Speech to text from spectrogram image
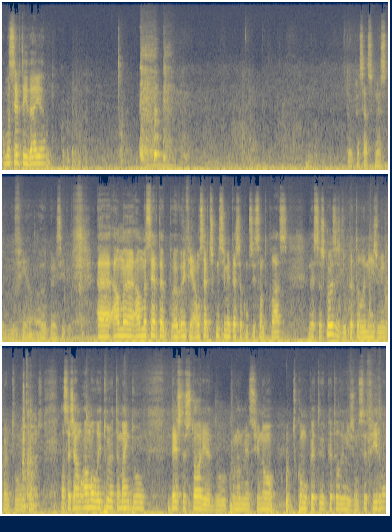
Há uma certa ideia. Estou a pensar se começo do, do fim ou do princípio. Ah, há, uma, há uma certa. Enfim, há um certo desconhecimento desta composição de classe, dessas coisas, do catalanismo enquanto. enquanto ou seja, há, há uma leitura também do, desta história do que o Nuno mencionou, de como o cat- catalanismo se afirma.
